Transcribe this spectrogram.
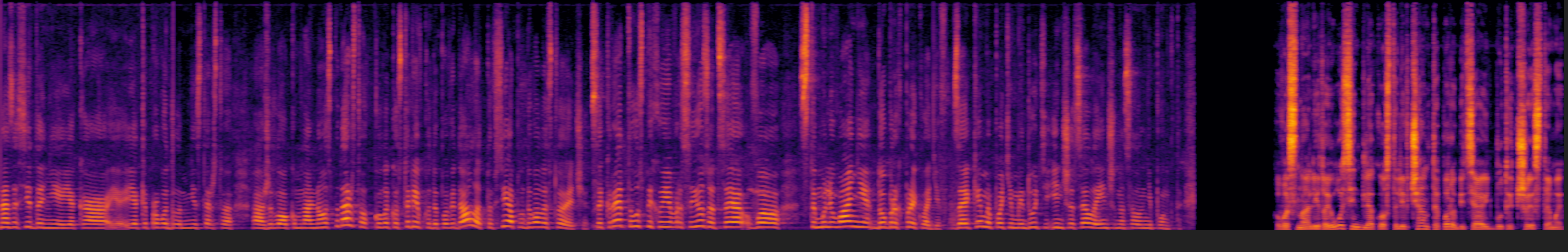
На засіданні, яка, яке проводило Міністерство житлово-комунального господарства, коли Костелівка доповідала, то всі аплодували стоячи. Секрет успіху Євросоюзу це в стимулюванні добрих прикладів, за якими потім йдуть інші села, інші населені пункти. Весна, літо й осінь для костелівчан тепер обіцяють бути чистими.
